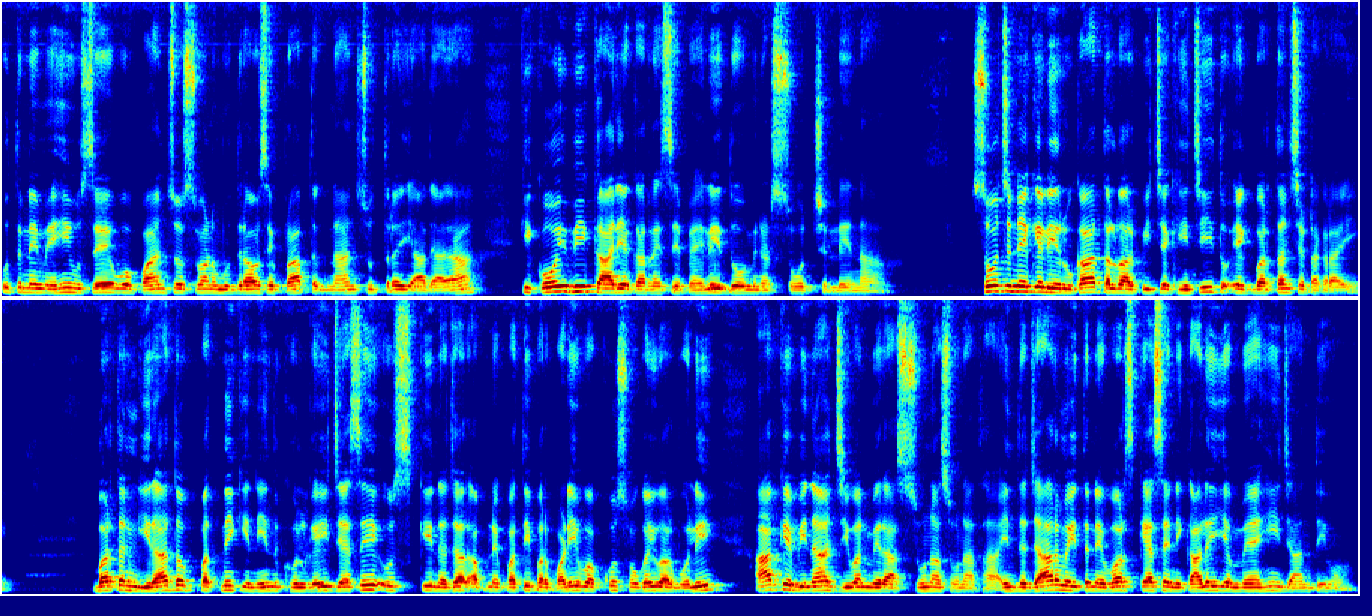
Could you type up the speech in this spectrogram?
उतने में ही उसे वो 500 स्वर्ण मुद्राओं से प्राप्त ज्ञान सूत्र याद आया कि कोई भी कार्य करने से पहले दो मिनट सोच लेना। सोचने के लिए रुका, तलवार पीछे खींची तो एक बर्तन से टकराई। बर्तन गिरा तो पत्नी की नींद खुल गई। जैसे ही उसकी नज़र अपने पति पर पड़ी, वह खुश हो गई और बोली आपके बिना जीवन मेरा सूना सूना था। इंतज़ार में इतने वर्ष कैसे निकाले, ये मैं ही जानती हूँ।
